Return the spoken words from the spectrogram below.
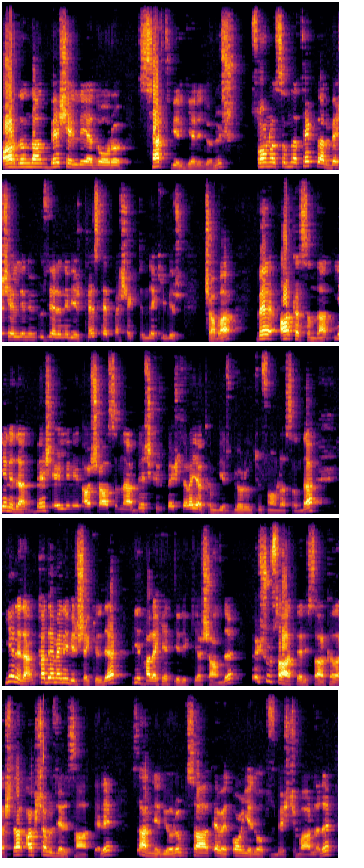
Ardından 5.50'ye doğru sert bir geri dönüş. Sonrasında tekrar 5.50'nin üzerine bir test etme şeklindeki bir çaba. Ve arkasından yeniden 5.50'nin aşağısına 5.45'lere yakın bir görüntü sonrasında yeniden kademeli bir şekilde bir hareketlilik yaşandı. Ve şu saatler ise arkadaşlar akşam üzeri saatleri zannediyorum saat evet 17.35 civarları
